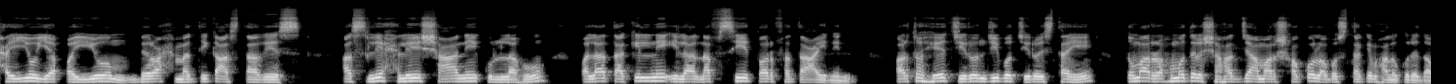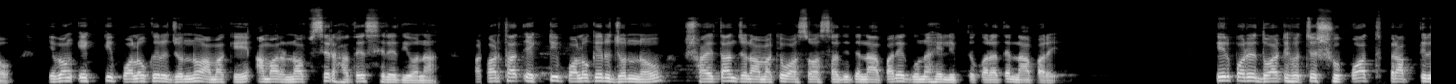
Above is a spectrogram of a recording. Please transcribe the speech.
হাইয়ু, ইয়া কয়ুম বেরহমাতিকা আস্তাগিস, আসলিহ লি শানি কুল্লাহু ওয়ালা তাকিলনি ইলা নাফসি তরফাতা আইনিন। অর্থ, হে চিরঞ্জীব ও চিরস্থায়ী, তোমার রহমতের সাহায্যে আমার সকল অবস্থাকে ভালো করে দাও এবং একটি পলকের জন্য আমাকে আমার নফসের হাতে ছেড়ে দিও না। অর্থাৎ, একটি পলকের জন্য শয়তান যেন আমাকে অসহসা দিতে না পারে, গুনাহে লিপ্ত করাতে না পারে। এরপরের দোয়াটি হচ্ছে সুপথ প্রাপ্তির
